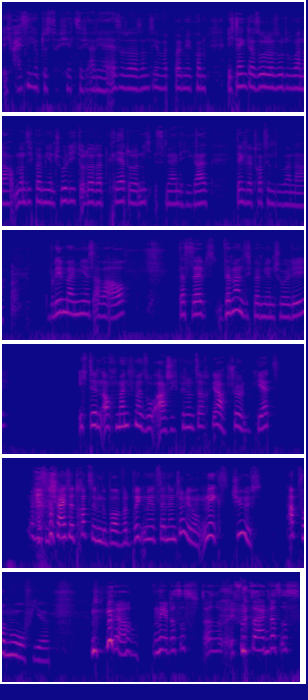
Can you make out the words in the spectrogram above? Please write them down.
ich weiß nicht, ob das durch, jetzt durch ADHS oder sonst irgendwas bei mir kommt. Ich denke da so oder so drüber nach. Ob man sich bei mir entschuldigt oder das klärt oder nicht, ist mir eigentlich egal. Ich denke da trotzdem drüber nach. Problem bei mir ist aber auch, dass selbst wenn man sich bei mir entschuldigt, ich dann auch manchmal so arschig bin und sag, ja, schön, jetzt? Hast die Scheiße trotzdem gebaut. Was bringt mir jetzt deine Entschuldigung? Nix. Tschüss. Ab vom Hof hier. Ja. Nee, das ist, also ich würde sagen, das ist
